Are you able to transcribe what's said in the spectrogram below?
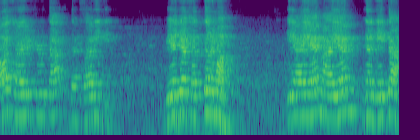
અસહિષ્ણુતા દર્શાવી હતી. બે હજાર સત્તરમાં એઆઈએમઆઈએમના નેતા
